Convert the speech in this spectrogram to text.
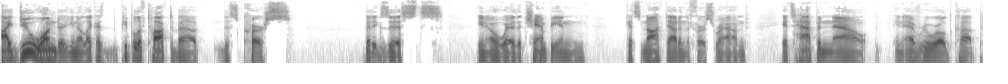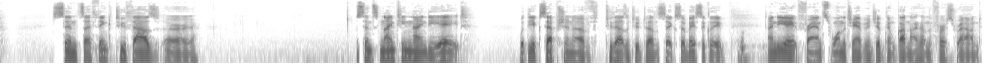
I do wonder, you know, like I, people have talked about this curse that exists, you know, where the champion gets knocked out in the first round. It's happened now in every World Cup since I think 2000 or since 1998 with the exception of 2002 2006 so basically 98 France won the championship then got knocked out in the first round.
